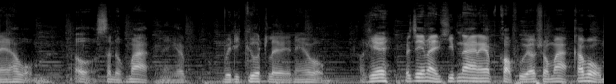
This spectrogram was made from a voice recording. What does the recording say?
นะครับผม โอ้สนุกมากนะครับ very good เลยนะครับผม โอเค ไปเจอกันใหม่คลิปหน้านะครับ ขอบคุณครับชมมากครับผม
